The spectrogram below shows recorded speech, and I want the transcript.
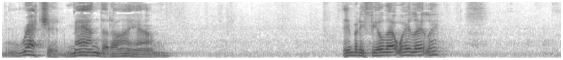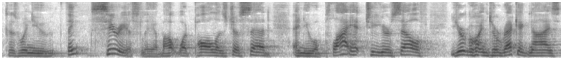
wretched man that I am. Anybody feel that way lately? Because when you think seriously about what Paul has just said and you apply it to yourself, you're going to recognize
